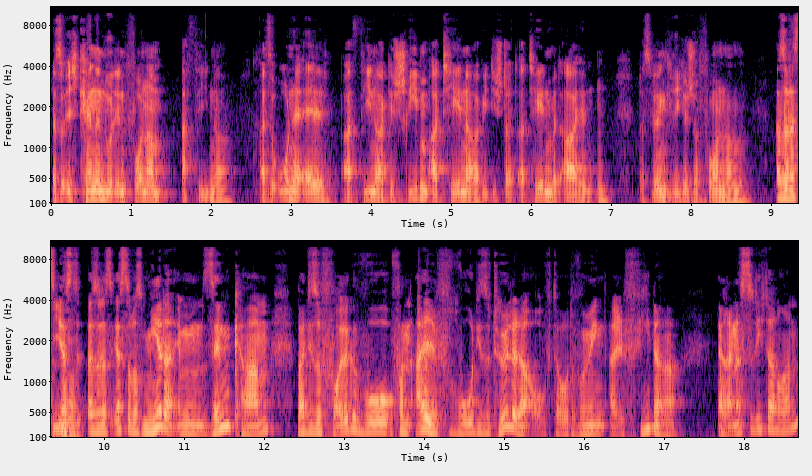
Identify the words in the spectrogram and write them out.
also ich kenne nur den Vornamen Athena. Also ohne L. Athena. Geschrieben Athena, wie die Stadt Athen mit A hinten. Das wäre ein griechischer Vorname. Also das Athena. erste, also das erste, was mir da im Sinn kam, war diese Folge, wo von Alf, wo diese Töle da auftauchte, von wegen Alfina. Erinnerst du dich daran?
